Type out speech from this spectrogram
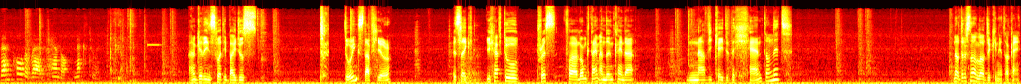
Then pull the red handle next to it. I'm getting sweaty by just doing stuff here. It's like you have to press for a long time and then kinda navigate the hand on it. No, there's no logic in it, okay.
